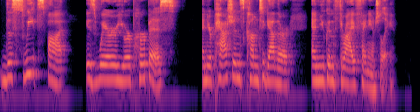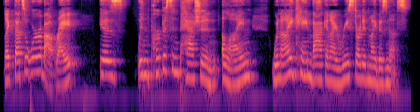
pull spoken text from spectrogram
The sweet spot is where your purpose and your passions come together and you can thrive financially. Like that's what we're about, right? Is when purpose and passion align, when I came back and I restarted my business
